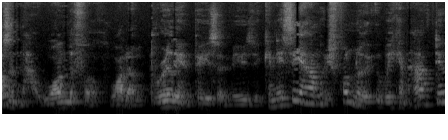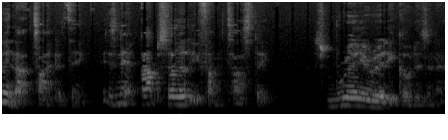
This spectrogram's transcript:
Wasn't that wonderful? What a brilliant piece of music. Can you see how much fun we can have doing that type of thing? Isn't it absolutely fantastic? It's really, really good, isn't it?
